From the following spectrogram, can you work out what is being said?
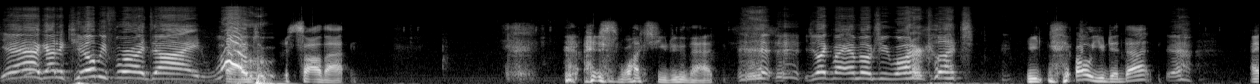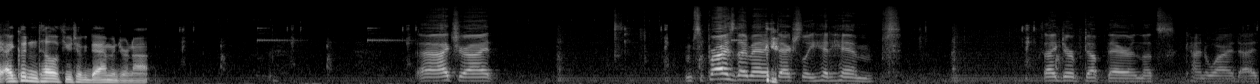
Yeah, I got a kill before I died. Yeah, I Whoa! just saw that. I just watched you do that. Did you like my MLG water clutch? You, oh, you did that? Yeah. I, I couldn't tell if you took damage or not. Uh, I tried. I'm surprised I managed to actually hit him. I derped up there, and that's kind of why I died.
